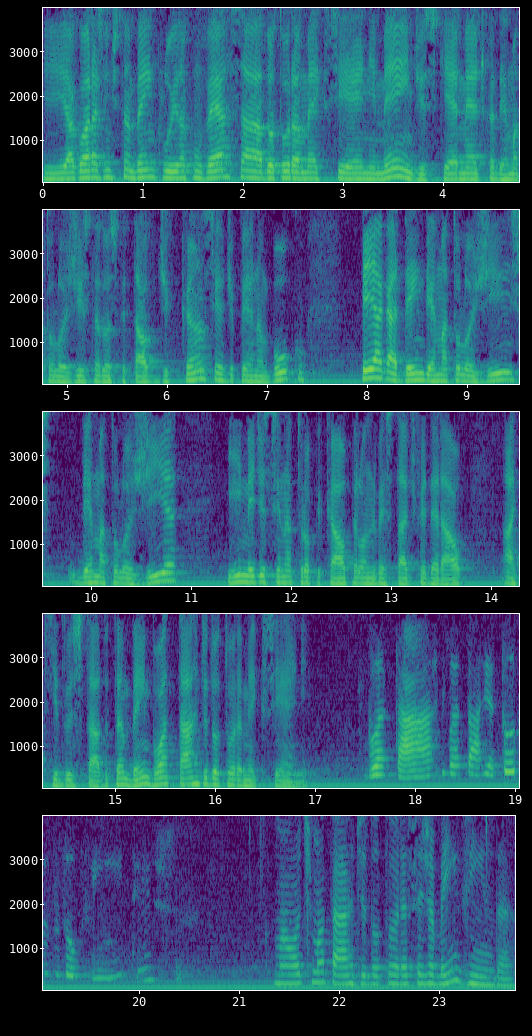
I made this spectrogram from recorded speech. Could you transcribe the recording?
E agora a gente também inclui na conversa a doutora Maxiene Mendes, que é médica dermatologista do Hospital de Câncer de Pernambuco, PhD em dermatologia, dermatologia e medicina tropical pela Universidade Federal aqui do estado também. Boa tarde, doutora Maxiene. Boa tarde, boa tarde a todos os ouvintes. Uma ótima tarde, doutora. Seja bem-vinda.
